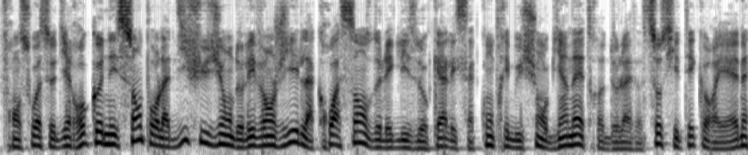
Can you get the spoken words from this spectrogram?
François se dit reconnaissant pour la diffusion de l'évangile, la croissance de l'église locale et sa contribution au bien-être de la société coréenne.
